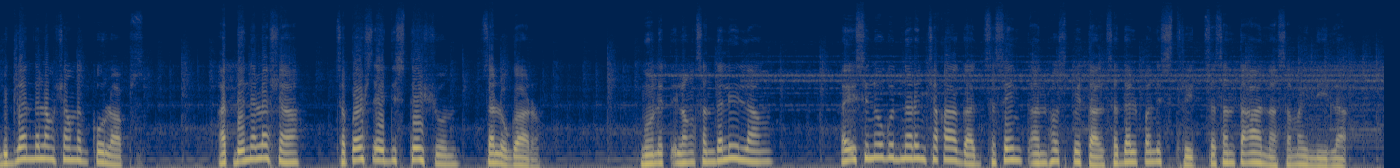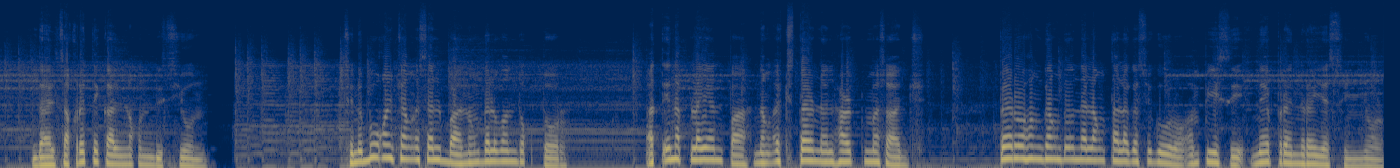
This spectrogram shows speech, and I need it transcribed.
bigla na lang siyang nag-collapse at dinala siya sa first aid station sa lugar. Ngunit ilang sandali lang ay isinugod na rin siya kagad sa St. Anne Hospital sa Dalpan Street sa Santa Ana sa Maynila dahil sa critical na kondisyon. Sinubukan siyang isalba ng dalawang doktor at inaplayan pa ng external heart massage pero hanggang doon na lang talaga siguro ang PC ni Efren Reyes Sr.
